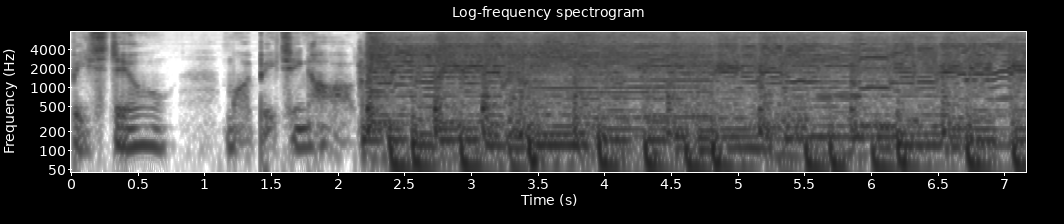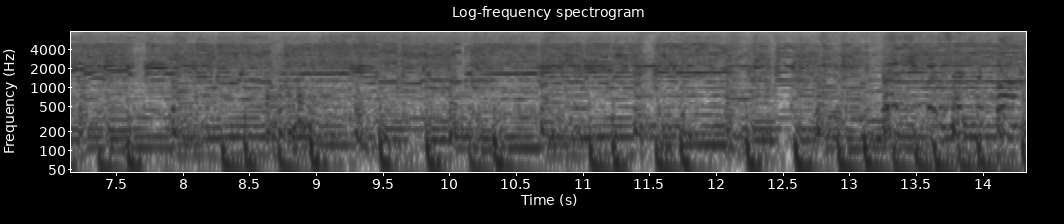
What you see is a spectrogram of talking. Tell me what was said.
Be still, my beating heart. Tell me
